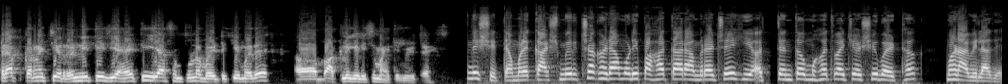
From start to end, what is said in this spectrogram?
ट्रॅप करण्याची रणनीती जी आहे ती या संपूर्ण बैठकीमध्ये बाकली गेल्याची माहिती मिळते. निश्चित. त्यामुळे काश्मीरच्या घडामोडी पाहता रामराजे ही अत्यंत महत्वाची अशी बैठक म्हणावी लागेल.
